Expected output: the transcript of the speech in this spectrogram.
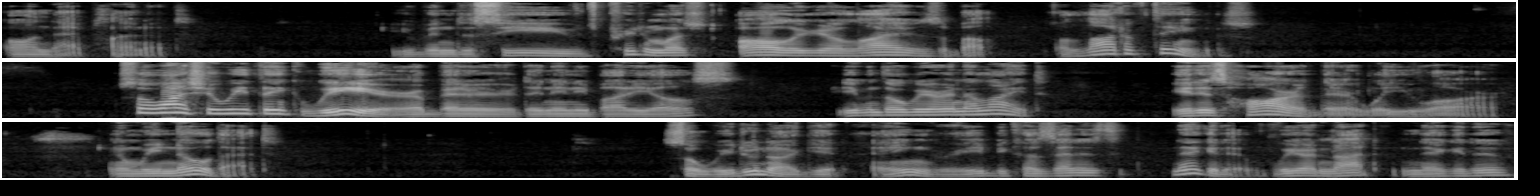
on that planet. You've been deceived pretty much all of your lives about a lot of things. So why should we think we're better than anybody else, even though we're in the light? It is hard there where you are, and we know that. So we do not get angry because that is negative. We are not negative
